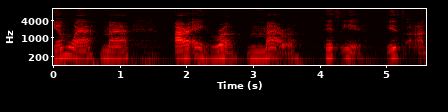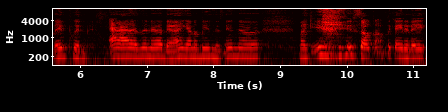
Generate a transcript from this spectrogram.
M Y my R A Ra Myra. That's it. It's uh, they put eyes in there that ain't got no business in there. Like it's so complicated. They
